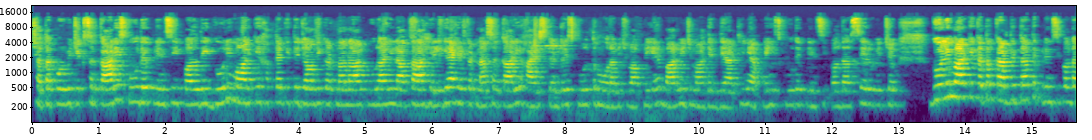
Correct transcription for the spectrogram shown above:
ਛਤਰਪੁਰ ਵਿੱਚ ਇੱਕ ਸਰਕਾਰੀ ਸਕੂਲ ਦੇ ਪ੍ਰਿੰਸੀਪਲ ਦੀ ਗੋਲੀ ਮਾਰ ਕੇ ਹੱਤਿਆ ਕੀਤੇ ਜਾਣ ਦੀ ਘਟਨਾ ਨਾਲ ਪੂਰਾ ਇਲਾਕਾ ਹਿੱਲ ਗਿਆ। ਇਹ ਘਟਨਾ ਸਰਕਾਰੀ ਹਾਇਰ ਸੈਕੰਡਰੀ ਸਕੂਲ ਤਮੋਰਾ ਵਿੱਚ ਵਾਪਰੀ ਹੈ। 12ਵੀਂ ਜਮਾਤ ਦੇ ਵਿਦਿਆਰਥੀ ਨੇ ਆਪਣੇ ਹੀ ਸਕੂਲ ਦੇ ਪ੍ਰਿੰਸੀਪਲ ਦਾ ਸਿਰ ਵਿੱਚ ਗੋਲੀ ਮਾਰ ਕੇ ਕਤਲ ਕਰ ਦਿੱਤਾ ਤੇ ਪ੍ਰਿੰਸੀਪਲ ਦਾ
